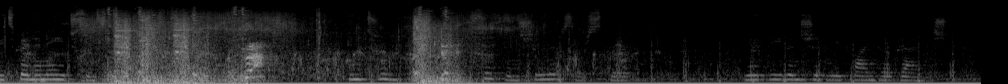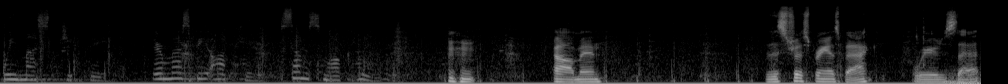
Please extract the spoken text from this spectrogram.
It's been an age since you In truth, I'm certain she lives here still. Yet even should we find her vanished, we must keep faith. There must be aught here, some small clue. Mm-hmm. Oh man. Did this just bring us back? Weird is that?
